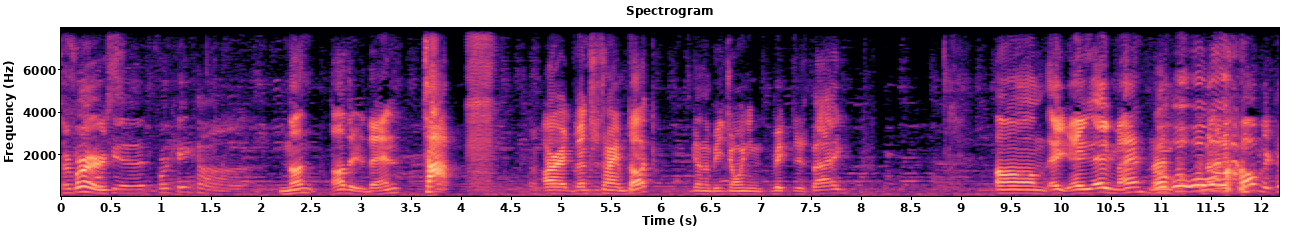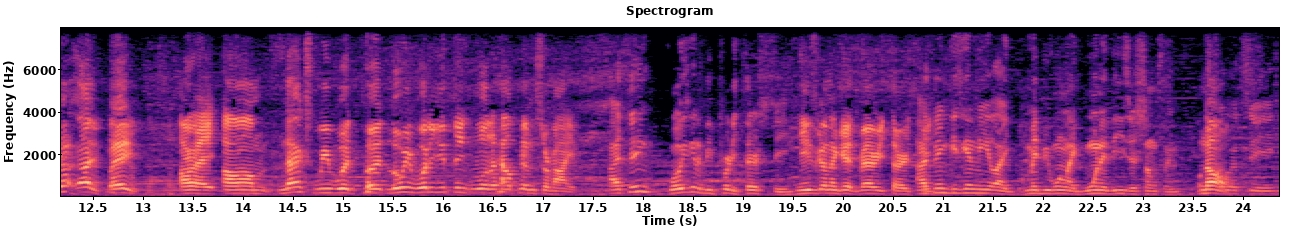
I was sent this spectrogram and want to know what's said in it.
First, Kid for KCON. none other than Top, our Adventure Time duck, is gonna be joining Victor's bag. Um, hey, hey, hey, man! Not, Whoa, whoa, whoa, whoa. public. Hey, hey. All right. Um, next we would put Louie. What do you think will help him survive? I think well he's gonna be pretty thirsty. He's gonna get very thirsty. I think he's gonna need like maybe one like one of these or something. No. So let's see.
